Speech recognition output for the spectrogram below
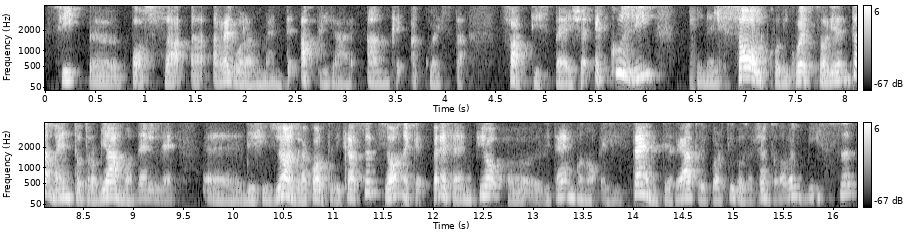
si eh, possa eh, regolarmente applicare anche a questa fattispecie. E così nel solco di questo orientamento troviamo delle eh, decisioni della Corte di Cassazione che per esempio eh, ritengono esistente il reato di articolo 609 bis,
